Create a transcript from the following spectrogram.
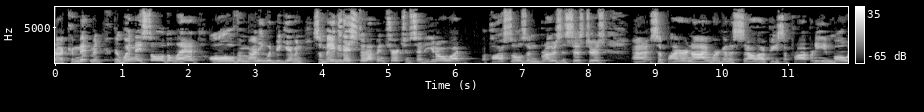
uh, commitment that when they sold the land, all the money would be given. So maybe they stood up in church and said, you know what, apostles and brothers and sisters, uh, Sapphira and I, we're going to sell our piece of property in Moe,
